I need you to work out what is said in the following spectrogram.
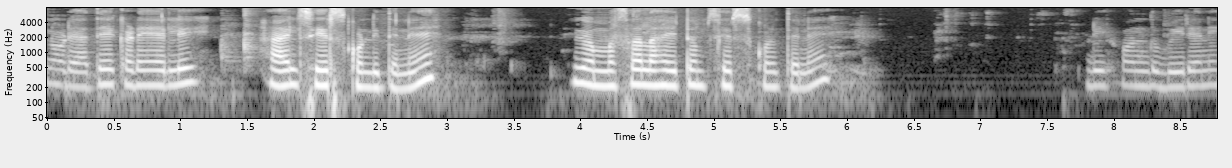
ನೋಡಿ ಅದೇ ಕಡೆಯಲ್ಲಿ ಆಯಿಲ್ ಸೇರಿಸ್ಕೊಂಡಿದ್ದೇನೆ. ಈಗ ಮಸಾಲ ಐಟಮ್ ಸೇರಿಸ್ಕೊಳ್ತೇನೆ. ನೋಡಿ ಒಂದು ಬಿರಿಯಾನಿ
